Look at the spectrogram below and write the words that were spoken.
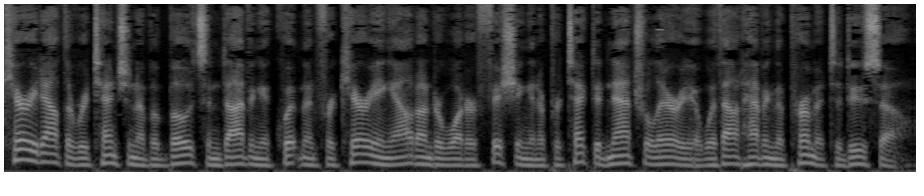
carried out the retention of a boats and diving equipment for carrying out underwater fishing in a protected natural area without having the permit to do so.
